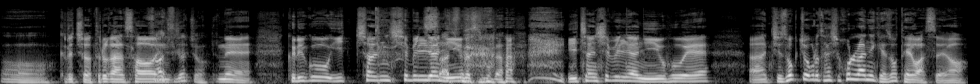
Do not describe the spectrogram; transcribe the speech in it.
어 그렇죠. 들어가서 죽였죠. 네. 그리고 2011년 쏴 이후 죽였습니다. 2011년 이후에 아, 지속적으로 사실 혼란이 계속 되어 왔어요.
